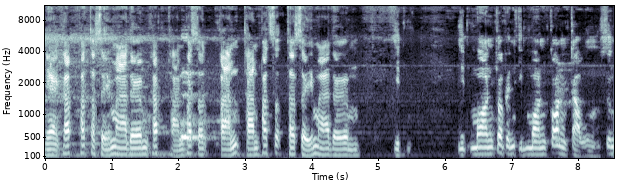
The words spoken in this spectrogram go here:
เนี่ยครับพัทเสมาเดิมครับ ฐานพัสฐานฐานพัทเสมาเดิมอิฐ อิฐมอนก็เป็นอิฐมอนก้อนเก่า ซึ่ง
